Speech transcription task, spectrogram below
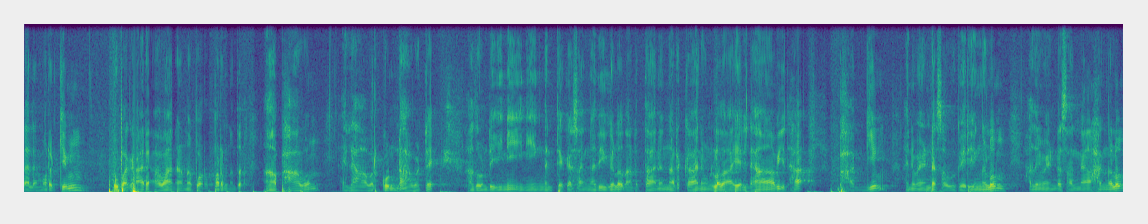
തലമുറയ്ക്കും ഉപകാരമാവാനാണ് പുറപ്പെടുന്നത്. ആ ഭാവം എല്ലാവർക്കും ഉണ്ടാവട്ടെ. അതുകൊണ്ട് ഇനി ഇനി ഇങ്ങനത്തെയൊക്കെ സംഗതികൾ നടത്താനും നടക്കാനും ഉള്ളതായ എല്ലാവിധ ഭാഗ്യം അതിന് വേണ്ട സൗകര്യങ്ങളും അതിന് വേണ്ട സന്നാഹങ്ങളും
